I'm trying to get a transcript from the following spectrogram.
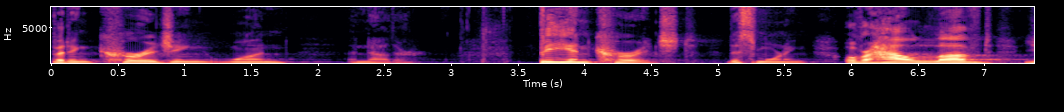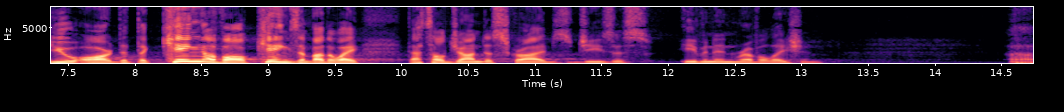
but encouraging one another. Be encouraged this morning over how loved you are, that the King of all kings, and by the way, that's how John describes Jesus even in Revelation uh,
